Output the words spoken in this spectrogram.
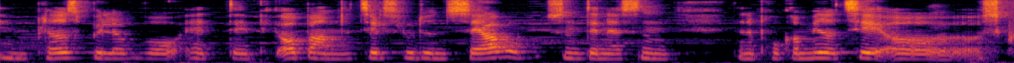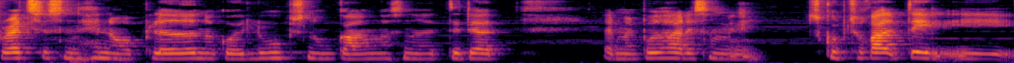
en pladespiller, hvor at øh, pick-up-armen er tilsluttet en servo, så den er sådan, den er programmeret til at, at scratche sådan hen over pladen og gå i loops nogle gange og sådan noget. Det der, at man både har det som en skulpturel del i,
